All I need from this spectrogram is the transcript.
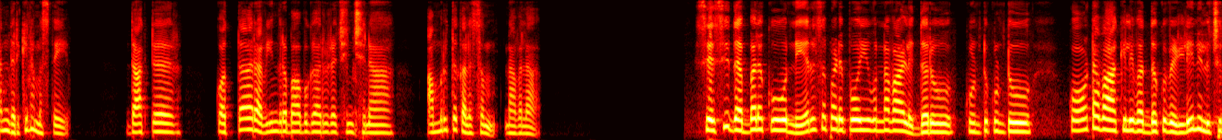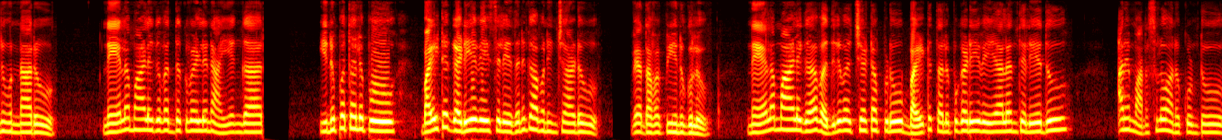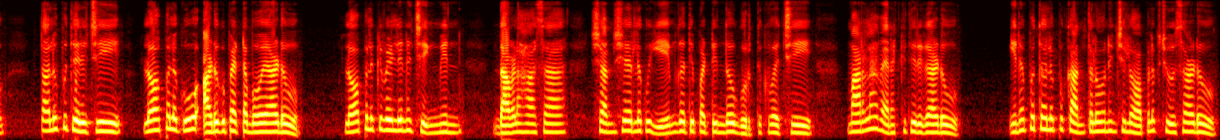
అందరికీ నమస్తే. డాక్టర్ కొత్త రవీంద్రబాబు గారు రచించిన అమృత కలసం నవల. శశి దెబ్బలకు నీరసపడిపోయి ఉన్న వాళ్ళిద్దరూ కుంటుకుంటూ కోట వాకిలి వద్దకు వెళ్ళి నిలుచుని ఉన్నారు. నేలమాళిగ వద్దకు వెళ్ళిన అయ్యంగార్ ఇనుప తలుపు బయట గడియ వేసలేదని గమనించాడు. వెదవ పీనుగులు నేలమాళిగ వదిలి వచ్చేటప్పుడు బయట తలుపు గడియ వేయాలని తెలియదు? అని మనసులో అనుకుంటూ తలుపు తెరిచి లోపలకు అడుగు పెట్టబోయాడు. లోపలికి వెళ్ళిన చింగ్మిన్ ధవళహాస షంషేర్లకు ఏం గతి పట్టిందో గుర్తుకు వచ్చి మరలా వెనక్కి తిరిగాడు. ఇనుప తలుపు కంతలో నుంచి లోపలికి చూశాడు.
